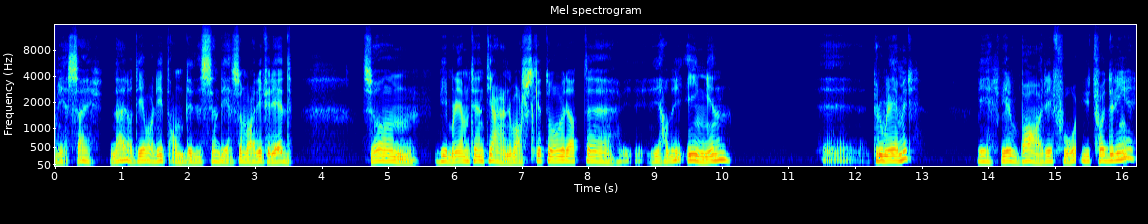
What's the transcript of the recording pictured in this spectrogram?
med seg der, og det var litt annerledes enn det som var i fred. Så vi ble omtrent hjernevasket over at uh, vi hadde ingen uh, problemer. Vi ville bare få utfordringer.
